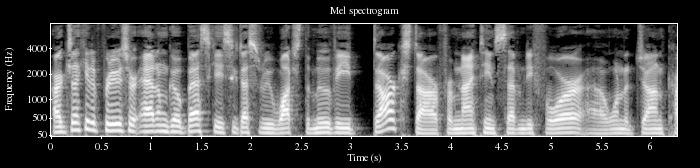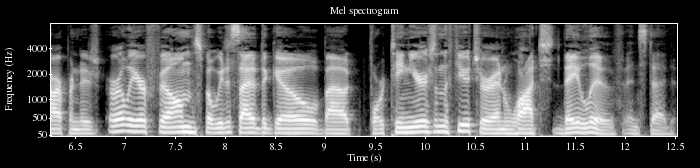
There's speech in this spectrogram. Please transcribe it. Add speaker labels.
Speaker 1: Our executive producer Adam Gobeski suggested we watch the movie Dark Star from 1974, uh, one of John Carpenter's earlier films, but we decided to go about 14 years in the future and watch They Live instead.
